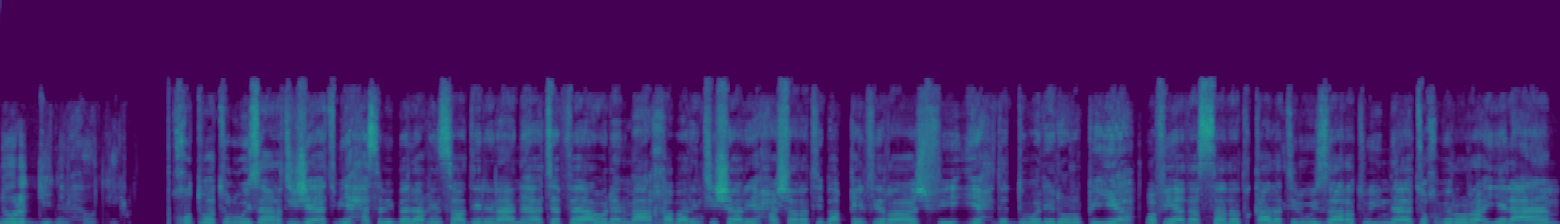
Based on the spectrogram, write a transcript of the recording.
نور الدين الحوثي خطوة الوزارة جاءت بحسب بلاغ صادر عنها تفاعلا مع خبر انتشار حشرة بق الفراش في إحدى الدول الأوروبية. وفي هذا الصدد قالت الوزارة إنها تخبر الرأي العام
